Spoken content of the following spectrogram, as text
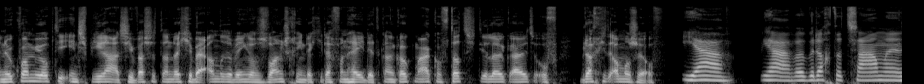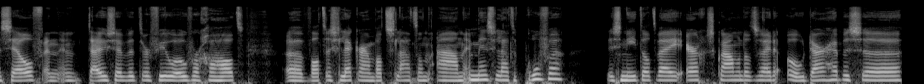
En hoe kwam je op die inspiratie? Was het dan dat je bij andere winkels langs ging dat je dacht van... hé, hey, dit kan ik ook maken of dat ziet er leuk uit? Of bedacht je het allemaal zelf? Ja, ja, we bedachten het samen en zelf. En, en thuis hebben we het er veel over gehad. Eh, wat is lekker en wat slaat dan aan? En mensen laten proeven. Het is niet dat wij ergens kwamen dat we zeiden... oh, daar hebben ze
